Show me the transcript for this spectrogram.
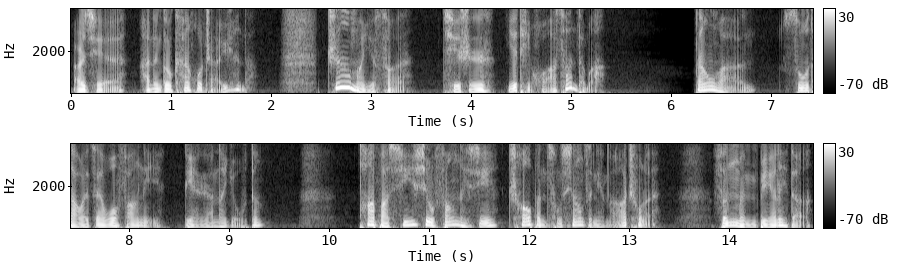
而且还能够看护宅院呢。这么一算，其实也挺划算的嘛。当晚。苏大伟在卧房里点燃了油灯，他把西秀芳那些抄本从箱子里拿出来，分门别类的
